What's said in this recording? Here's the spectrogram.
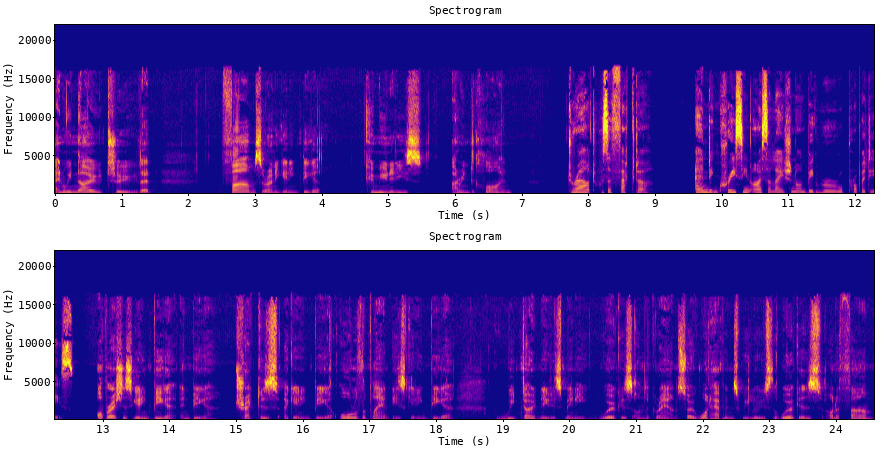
And we know too that farms are only getting bigger, communities are in decline. Drought was a factor, and increasing isolation on big rural properties. Operations are getting bigger and bigger. Tractors are getting bigger. All of the plant is getting bigger. We don't need as many workers on the ground. So, what happens? We lose the workers on a farm,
